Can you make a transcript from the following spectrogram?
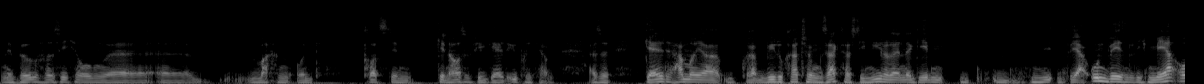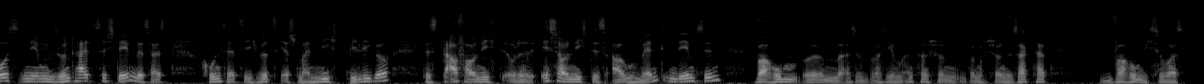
eine Bürgerversicherung äh, äh, machen und trotzdem genauso viel Geld übrig haben. Also Geld haben wir ja, wie du gerade schon gesagt hast, die Niederländer geben ja unwesentlich mehr aus in ihrem Gesundheitssystem. Das heißt, grundsätzlich wird es erstmal nicht billiger. Das darf auch nicht oder ist auch nicht das Argument in dem Sinn, warum, ähm, also was ich am Anfang schon, schon gesagt habe, warum ich sowas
